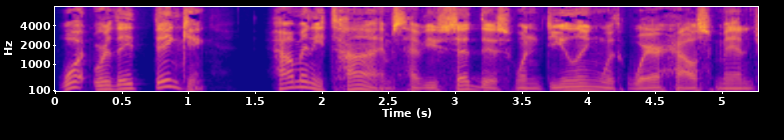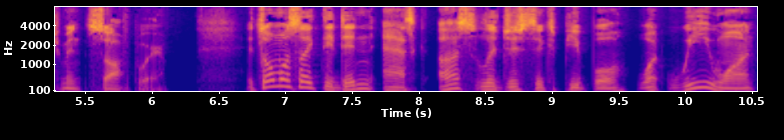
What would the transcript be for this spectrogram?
What were they thinking? How many times have you said this when dealing with warehouse management software? It's almost like they didn't ask us logistics people what we want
